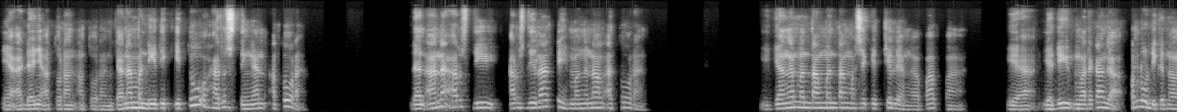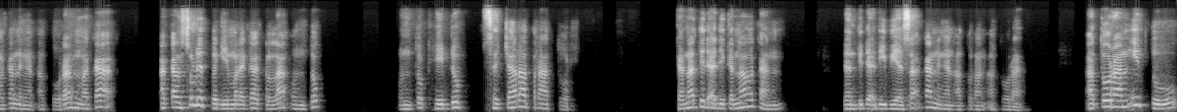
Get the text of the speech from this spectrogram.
Ya, adanya aturan-aturan. Karena mendidik itu harus dengan aturan. Dan anak harus di harus dilatih mengenal aturan. Jangan mentang-mentang masih kecil ya nggak apa-apa. Ya, jadi mereka nggak perlu dikenalkan dengan aturan, maka akan sulit bagi mereka kelak untuk untuk hidup secara teratur. Karena tidak dikenalkan dan tidak dibiasakan dengan aturan-aturan. Aturan itu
